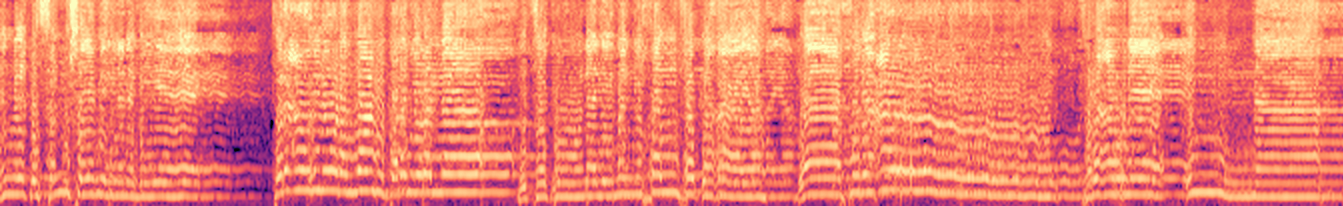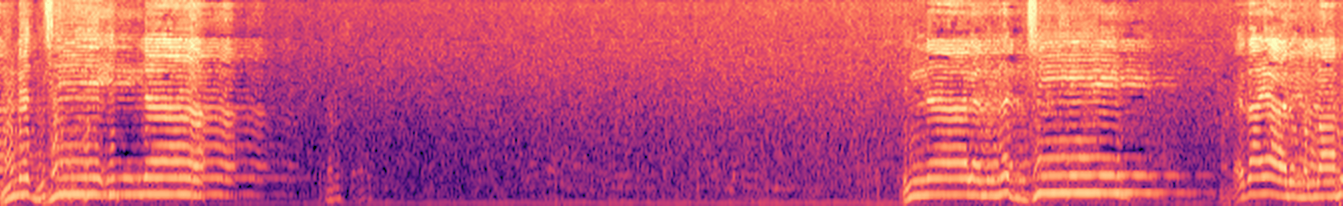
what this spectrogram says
ഞങ്ങൾക്ക് സംശയമില്ല നബിയെ. ഫിർഔനിനോട് അല്ലാഹു പറഞ്ഞുവല്ലോ لتكون لمن خلفك آية يا فرعون فرعون إنا ننجي إنا إنا لننجي ഏതായാലും അള്ളാഹു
